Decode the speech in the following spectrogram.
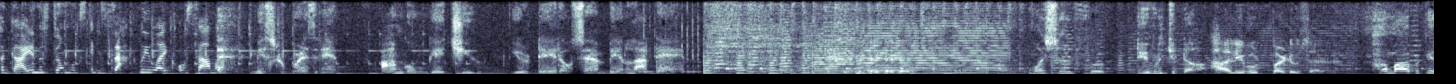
The guy in the film looks exactly like Osama. Mr. President, I'm gonna get you your dead Osama bin Laden. Myself, uh, David Chidda. Hollywood producer हम आपके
